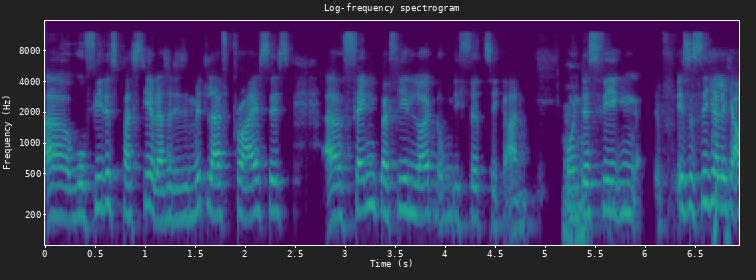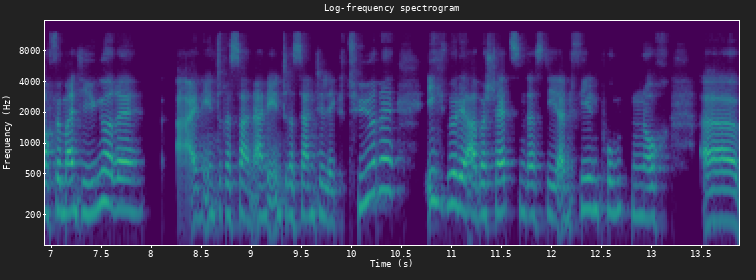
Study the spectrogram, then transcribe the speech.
äh, wo vieles passiert. Also diese Midlife-Crisis äh, fängt bei vielen Leuten um die 40 an. Mhm. Und deswegen ist es sicherlich auch für manche Jüngere eine, interessant, eine interessante Lektüre. Ich würde aber schätzen, dass die an vielen Punkten noch äh,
